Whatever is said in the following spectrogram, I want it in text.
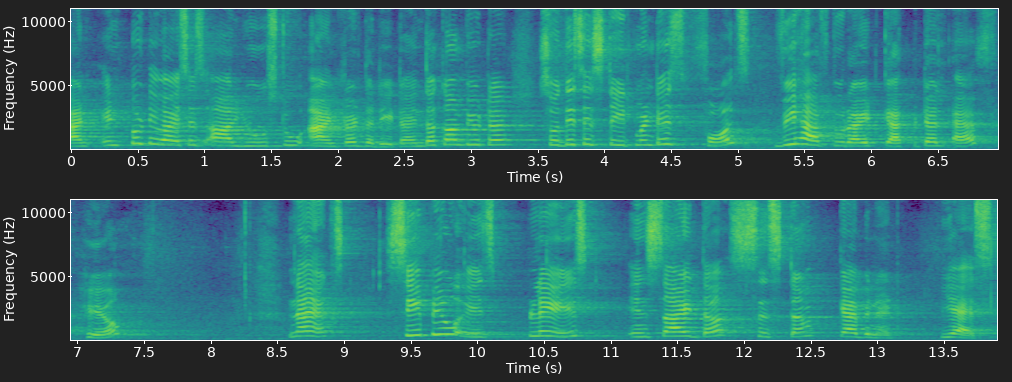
and input devices are used to enter the data in the computer. So, this statement is false. We have to write capital F here. Next, CPU is placed inside the system cabinet. Yes,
